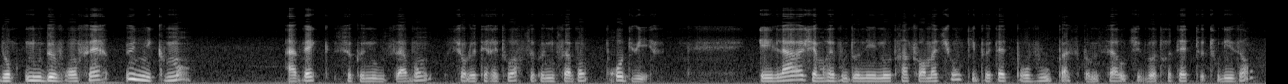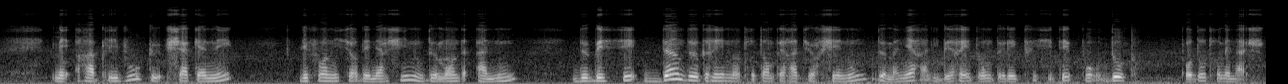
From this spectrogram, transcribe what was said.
Donc nous devrons faire uniquement avec ce que nous avons sur le territoire, ce que nous savons produire. Et là, j'aimerais vous donner une autre information qui peut-être pour vous passe comme ça au-dessus de votre tête tous les ans. Mais rappelez-vous que chaque année, les fournisseurs d'énergie nous demandent à nous de baisser d'un degré notre température chez nous de manière à libérer donc de l'électricité pour d'autres, pour d'autres ménages.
